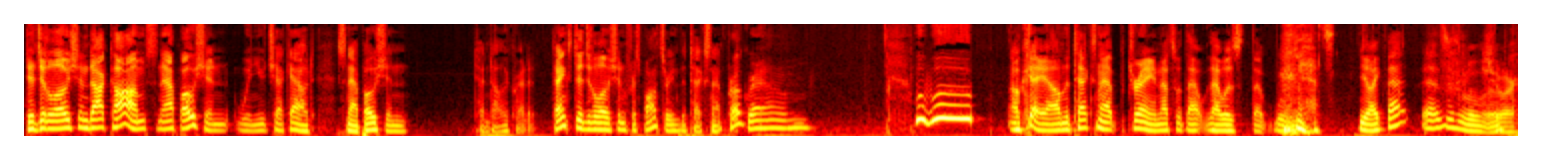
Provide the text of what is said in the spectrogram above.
DigitalOcean.com, SnapOcean. When you check out SnapOcean, ten dollar credit. Thanks DigitalOcean for sponsoring the TechSnap program. Woo whoop. Okay, on the TechSnap train. That's what that that was. That woo. yes, you like that? Yeah, this is woo woo. sure.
